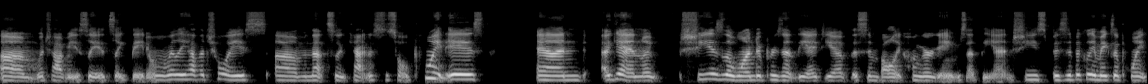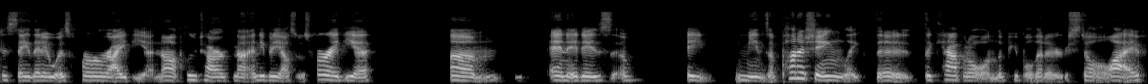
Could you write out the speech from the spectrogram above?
Um, which obviously it's like they don't really have a choice. Um, and that's what Katniss's whole point is. And again, like she is the one to present the idea of the symbolic Hunger Games at the end. She specifically makes a point to say that it was her idea, not Plutarch, not anybody else. It was her idea. Um, and it is a, a means of punishing like the the Capitol and the people that are still alive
